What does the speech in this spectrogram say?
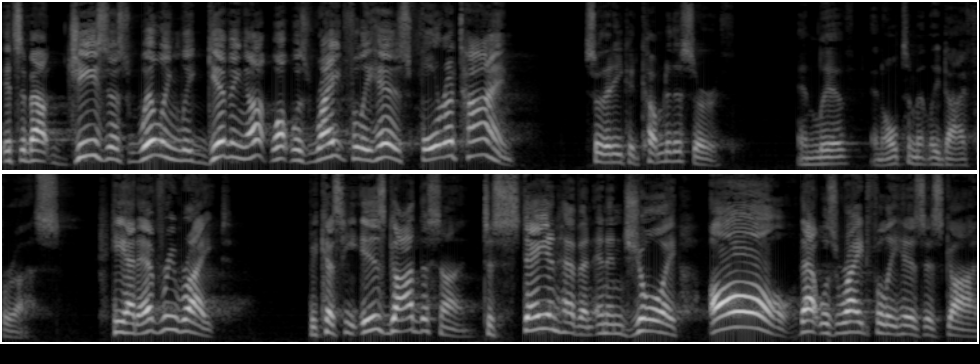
It's about Jesus willingly giving up what was rightfully His for a time so that He could come to this earth and live and ultimately die for us. He had every right, because He is God the Son, to stay in heaven and enjoy all that was rightfully His as God.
